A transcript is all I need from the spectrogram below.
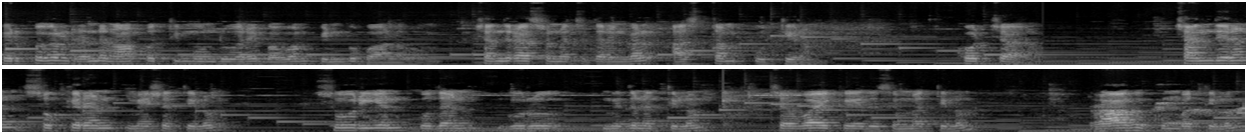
பிற்பகல் ரெண்டு நாற்பத்தி மூன்று வரை பவம் பின்பு பாலவம். சந்திராஷ்டிரம் நட்சத்திரங்கள் அஸ்தம் உத்திரம். கோச்சாரம் சந்திரன் சுக்கிரன் மேஷத்திலும் சூரியன் புதன் குரு மிதுனத்திலும் செவ்வாய் கேது சிம்மத்திலும் ராகு கும்பத்திலும்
